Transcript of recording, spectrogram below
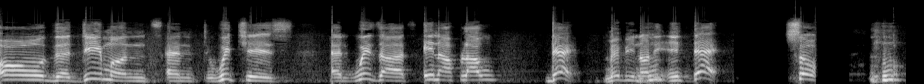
all the demons and witches and wizards in Aflao there. Maybe not Mhm. in there. So, Mhm.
